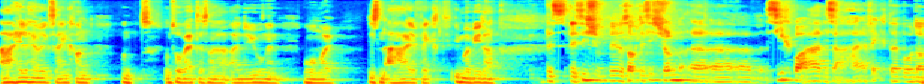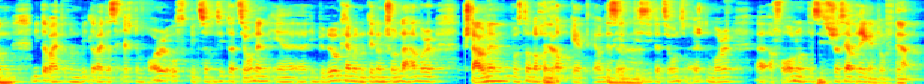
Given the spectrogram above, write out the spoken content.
auch hellhörig sein kann und, und so weiter sind auch in den Übungen, wo man mal diesen Aha-Effekt immer wieder das, das ist, wie du sagst, das ist schon äh, äh, sichtbar auch, dieser Aha-Effekt, wo dann Mitarbeiterinnen und Mitarbeiter das erste Mal oft mit solchen Situationen äh, in Berührung kommen und die dann schon einmal staunen, was da nachher ja. abgeht. Gell? Und das, ja, genau. diese Situation zum ersten Mal äh, erfahren und das ist schon sehr prägend oft. Ja.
